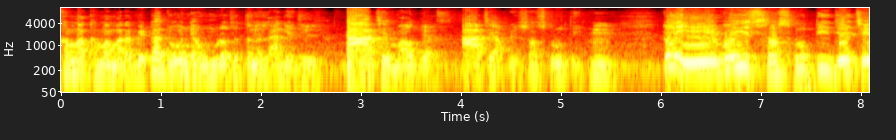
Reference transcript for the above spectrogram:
ખમા ખમા મારા બેટા જો ત્યાં ઉમરો છે તને લાગે છે. આ છે માવતર. આ છે આપણી સંસ્કૃતિ. તો એવી સંસ્કૃતિ જે છે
